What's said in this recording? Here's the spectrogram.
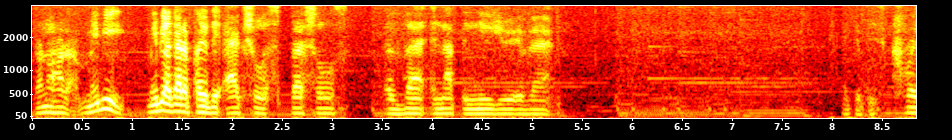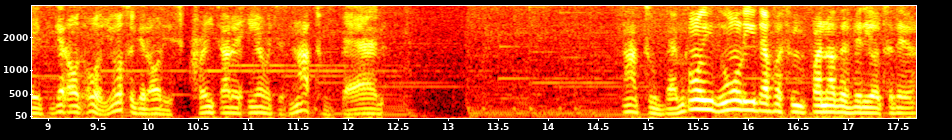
I don't know how to. Maybe maybe I gotta play the actual specials event and not the New Year event. Get these crates. Get all. Oh, you also get all these crates out of here, which is not too bad. Not too bad. We're gonna leave, we're gonna leave that for some for another video today.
